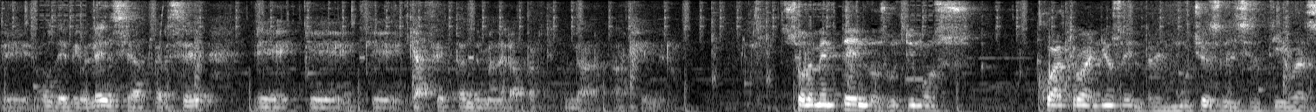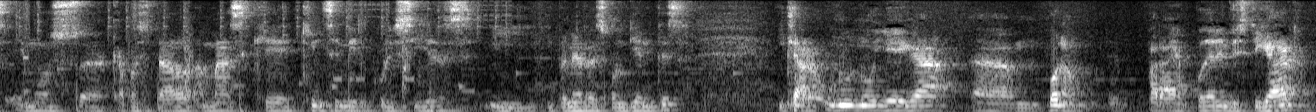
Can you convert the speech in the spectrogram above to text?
eh, o de violencia per se, eh, que, que, afectan de manera particular al género. Solamente en los últimos cuatro años, entre muchas iniciativas, hemos capacitado a más que 15.000 policías y, y primeros respondientes y claro, uno no llega, bueno, para poder investigar,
